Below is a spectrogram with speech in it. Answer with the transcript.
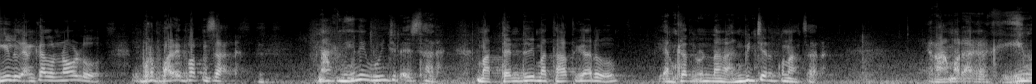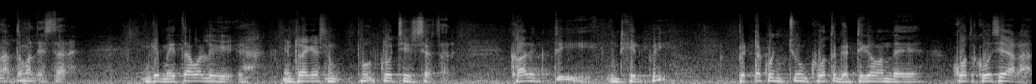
వీళ్ళు వెనకాల ఉన్నవాళ్ళు బుర్ర పాడైపోతుంది సార్. నాకు నేనే ఊహించలేదు సార్. మా తండ్రి మా తాతగారు వెనకాల నుండి నాకు అనిపించి అనుకున్నాను సార్. రామారావు గారికి ఏమి అర్థం లేదు సార్. ఇంకా మిగతా వాళ్ళు ఇంట్రాగేషన్ క్లోజ్ చేసేసారు సార్. కారు ఎక్కి ఇంటికి వెళ్ళిపోయి పిట్ట కొంచెం కోత గట్టిగా ఉంది. కోత కోసేయాలా?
